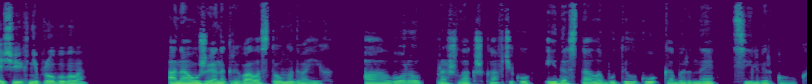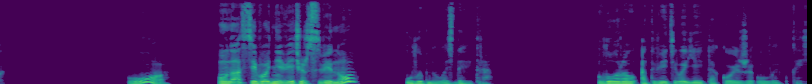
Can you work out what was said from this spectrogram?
еще их не пробовала». Она уже накрывала стол на двоих, а Лорел прошла к шкафчику и достала бутылку Каберне Сильвер Оук. «О, у нас сегодня вечер с вином?» — улыбнулась Дейтра. Лорел ответила ей такой же улыбкой.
